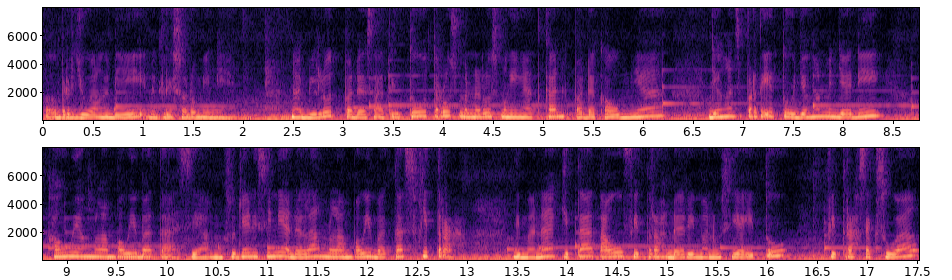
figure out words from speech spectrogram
uh, berjuang di negeri Sodom ini. Nabi Lut pada saat itu terus-menerus mengingatkan kepada kaumnya Jangan seperti itu, jangan menjadi kaum yang melampaui batas ya. Maksudnya di sini adalah melampaui batas fitrah. Di mana kita tahu fitrah dari manusia itu fitrah seksual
